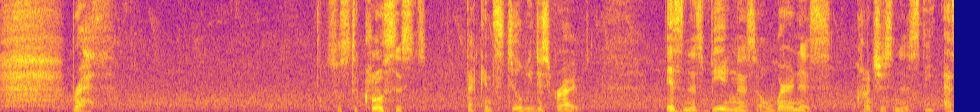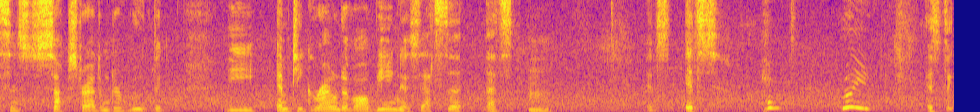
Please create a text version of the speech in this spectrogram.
breath. So it's the closest that can still be described. Isness, beingness, awareness, consciousness, the essence, the substratum, the root, the the empty ground of all beingness. That's the that's mm, it's it's it's the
